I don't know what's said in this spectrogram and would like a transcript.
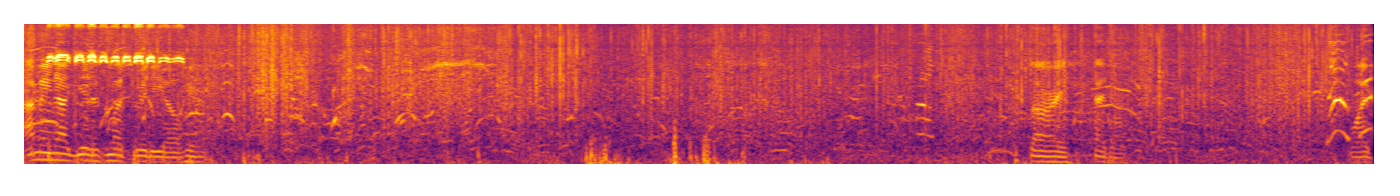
I may not get as much video here. Sorry, had to wipe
